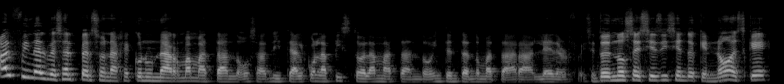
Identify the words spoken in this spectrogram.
al final ves al personaje con un arma matando, o sea, literal con la pistola matando, intentando matar a Leatherface. Entonces no sé si es diciendo que no, es que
